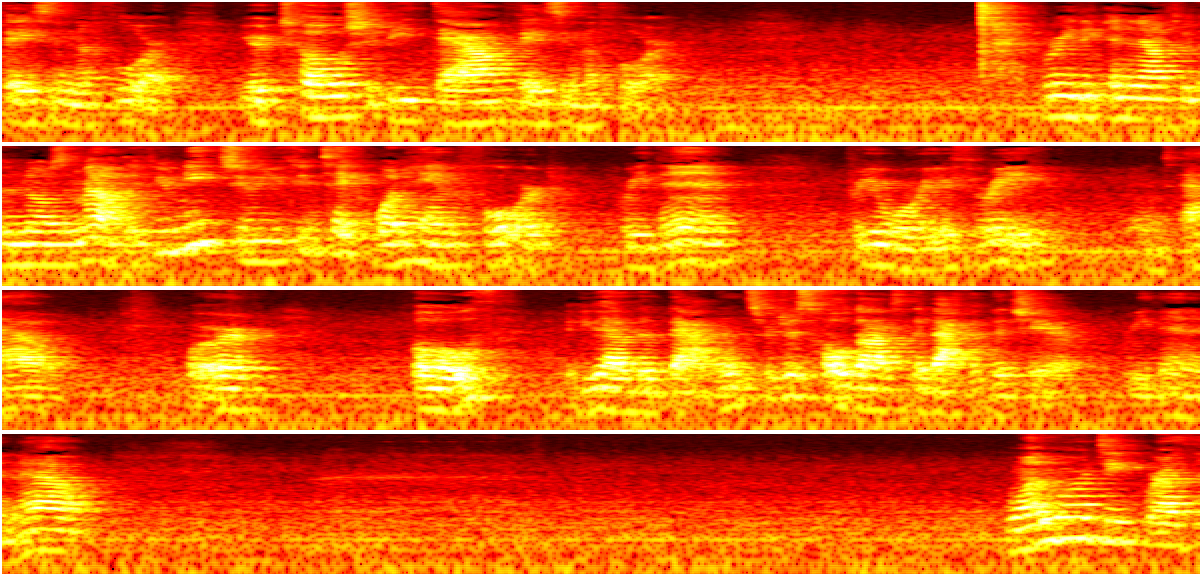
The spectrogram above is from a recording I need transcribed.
facing the floor. Your toes should be down facing the floor. Breathing in and out through the nose and mouth. If you need to, you can take one hand forward. Breathe in for your warrior three and out. Or both if you have the balance, or just hold on to the back of the chair. Breathe in and out. One more deep breath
